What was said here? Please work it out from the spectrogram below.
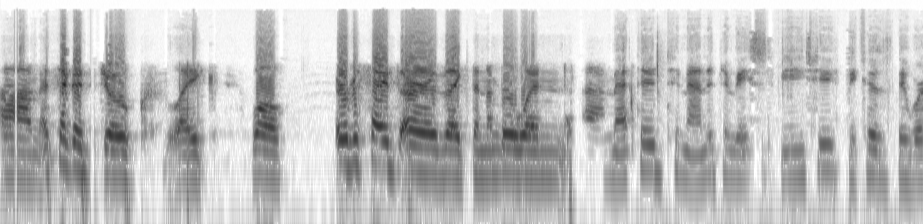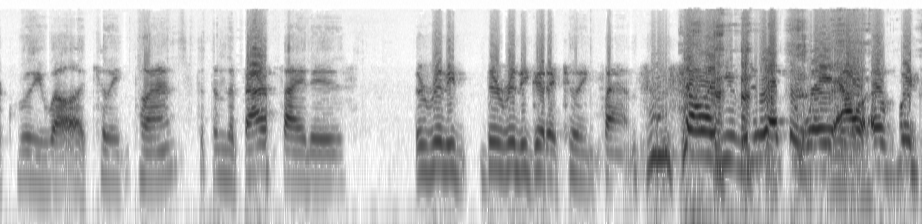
Mm. um, it's like a joke, like well, herbicides are like the number one uh, method to manage invasive species because they work really well at killing plants. But then the bad side is they're really they're really good at killing plants. so like, you really have to weigh Yeah. out of which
